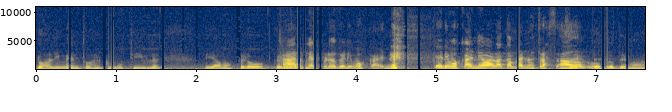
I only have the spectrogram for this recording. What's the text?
los alimentos, el combustible, digamos, pero... carne, pero queremos carne. queremos carne barata para nuestro asado. otro tema.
